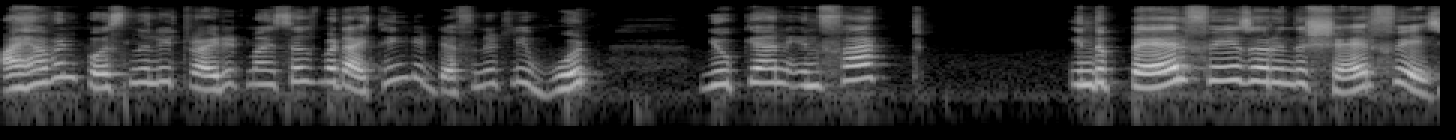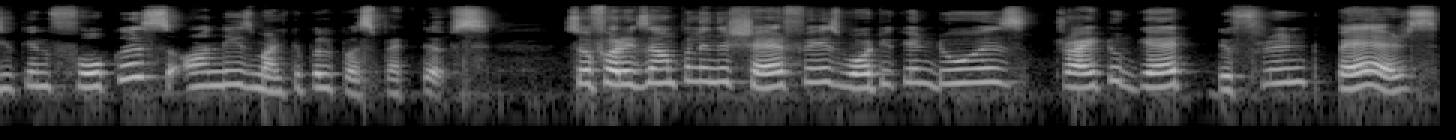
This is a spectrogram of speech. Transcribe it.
I haven't personally tried it myself, but I think it definitely would. You can in fact, in the pair phase or in the share phase, you can focus on these multiple perspectives. So for example, in the share phase, what you can do is try to get different pairs,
